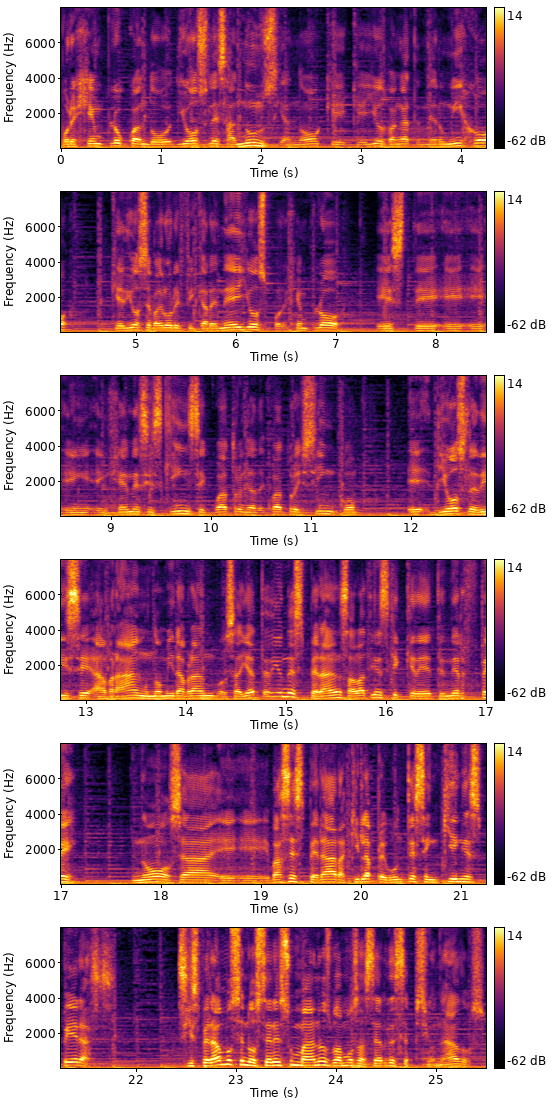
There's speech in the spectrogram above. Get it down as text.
por ejemplo, cuando Dios les anuncia ¿no? que, ellos van a tener un hijo, que Dios se va a glorificar en ellos, por ejemplo, este, en, Génesis 15, 4, 4 y 5, eh, Dios le dice a Abraham, no mira Abraham, o sea, ya te dio una esperanza, ahora tienes que tener fe. No, o sea, vas a esperar. Aquí la pregunta es en quién esperas. Si esperamos en los seres humanos, vamos a ser decepcionados.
